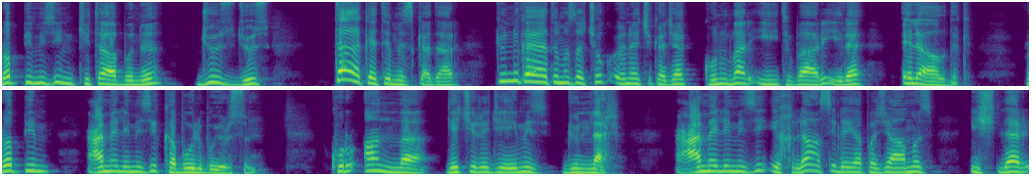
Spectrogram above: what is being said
Rabbimizin kitabını cüz cüz takatimiz kadar günlük hayatımızda çok öne çıkacak konular itibari ile ele aldık. Rabbim amelimizi kabul buyursun. Kur'an'la geçireceğimiz günler, amelimizi ihlas ile yapacağımız işler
